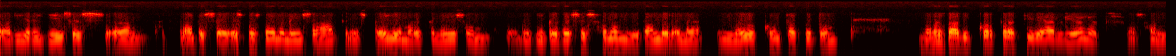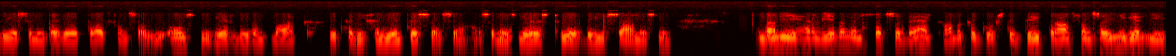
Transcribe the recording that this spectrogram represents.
waar die Here Jesus ehm um, ons sê is mos nou in mense hart en is by jou maar ek mense om dit die bewus is van hom, jy wandel in 'n nuwe kontak met hom. Dan is daar die korporatiewe herlewing wat ons gaan lees in die Bybel wat praat van sal u ons nie weer lewend maak weet vir die gemeentes as as 'n mens meer as 2 of 3 saam is nie. En dan die herlewing in God se werk. Habakuk hoofstuk 3 praat van sou nie weer u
